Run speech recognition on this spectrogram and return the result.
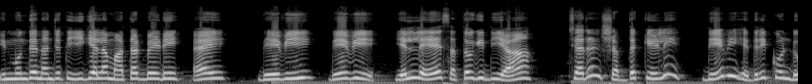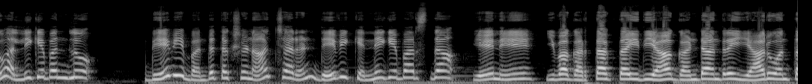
ಇನ್ ಮುಂದೆ ನನ್ ಜೊತೆ ಈಗೆಲ್ಲ ಮಾತಾಡ್ಬೇಡಿ. ಏಯ್, ದೇವಿ ದೇವಿ, ಎಲ್ಲೇ ಸತ್ತೋಗಿದ್ದೀಯಾ? ಚರಣ್ ಶಬ್ದ ಕೇಳಿ ದೇವಿ ಹೆದರಿಕೊಂಡು ಅಲ್ಲಿಗೆ ಬಂದ್ಲು. ದೇವಿ ಬಂದ ತಕ್ಷಣ ಚರಣ್ ದೇವಿ ಕೆನ್ನೆಗೆ ಬಾರಿಸ್ದ. ಏನೇ, ಇವಾಗ ಅರ್ಥ ಆಗ್ತಾ ಇದೀಯಾ ಗಂಡ ಅಂದ್ರೆ ಯಾರು ಅಂತ?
